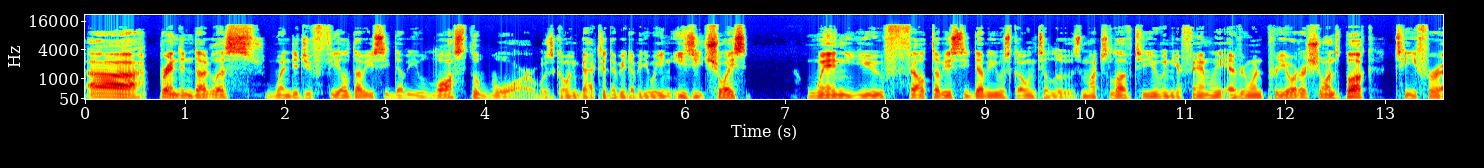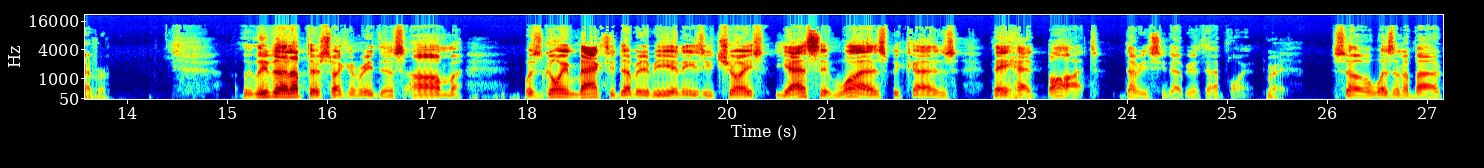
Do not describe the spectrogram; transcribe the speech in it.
Uh, Brendan Douglas, when did you feel WCW lost the war? Was going back to WWE an easy choice when you felt WCW was going to lose? Much love to you and your family. Everyone pre order Sean's book, T Forever. Leave that up there so I can read this. Um, was going back to WWE an easy choice? Yes, it was because they had bought WCW at that point. Right. So it wasn't about,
